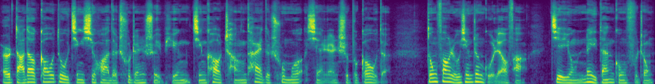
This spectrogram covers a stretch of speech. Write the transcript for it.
而达到高度精细化的触诊水平，仅靠常态的触摸显然是不够的。东方柔性正骨疗法借用内丹功夫中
